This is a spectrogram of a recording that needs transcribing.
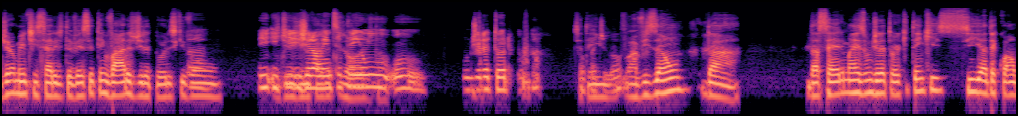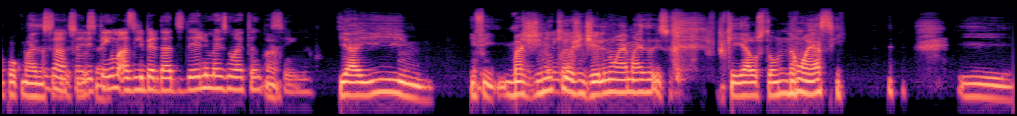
geralmente em série de TV você tem vários diretores que vão. E, e que geralmente você tem um, um, um diretor. Opa, Você Opa, tem a visão da, da série, mas um diretor que tem que se adequar um pouco mais nessa Exato, direção ele tem uma- as liberdades dele, mas não é tanto É. assim. Né? E aí, enfim, imagino que hoje em dia ele não é mais isso. Porque Yellowstone não é assim. e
